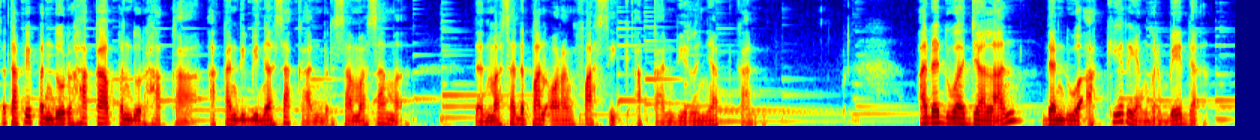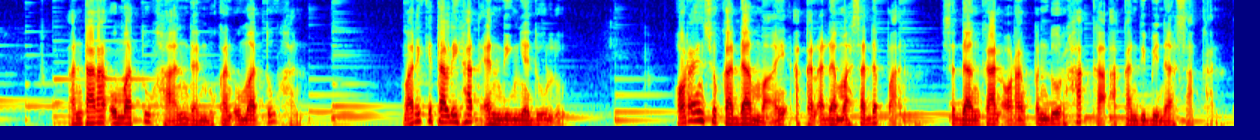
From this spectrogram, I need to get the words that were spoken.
Tetapi pendurhaka-pendurhaka akan dibinasakan bersama-sama dan masa depan orang fasik akan dilenyapkan. Ada dua jalan dan dua akhir yang berbeda antara umat Tuhan dan bukan umat Tuhan. Mari kita lihat endingnya dulu. Orang yang suka damai akan ada masa depan, sedangkan orang pendurhaka akan dibinasakan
